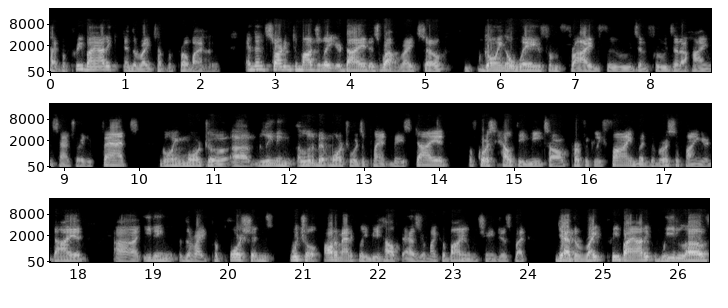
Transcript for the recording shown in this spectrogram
type of prebiotic and the right type of probiotic. And then starting to modulate your diet as well, right? So going away from fried foods and foods that are high in saturated fats, going more to uh, leaning a little bit more towards a plant based diet. Of course, healthy meats are perfectly fine, but diversifying your diet, uh, eating the right proportions, which will automatically be helped as your microbiome changes. But yeah, the right prebiotic. We love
